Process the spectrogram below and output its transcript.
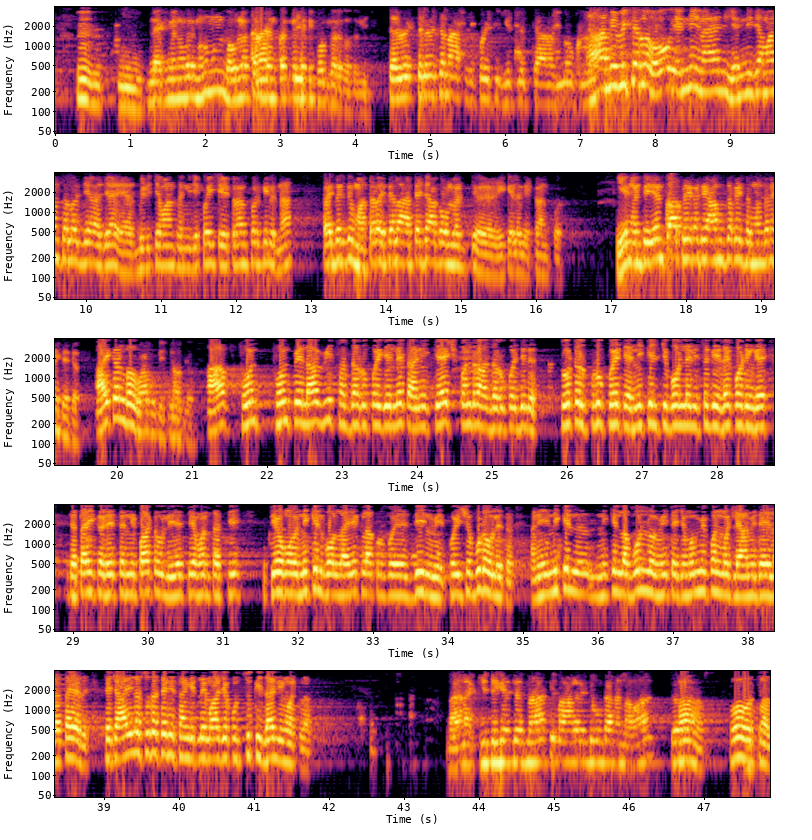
ब्लॅकमेल वगैरे म्हणून भाऊला करण्यासाठी फोन करत होतो मी. पैसे घेतलेत का? नोकरी हा मी विचारलं भाऊ यांनी ना यांनी ज्या माणसाला ज्या ज्या बीडच्या माणसांनी जे पैसे ट्रान्सफर केले ना काहीतरी ते म्हातारा आहे त्याला त्याच्या अकाउंटला हे केलेले ट्रान्सफर हे म्हणते यांचं असं आहे का ते आमचा काही संबंध नाही त्याच्यात. ऐका ना भाऊ. वागुटीचं. हा फोन फोन पे ला वीस हजार रुपये गेलेत आणि कॅश पंधरा हजार रुपये दिलेत. टोटल प्रूफ आहे त्या निखिलची बोललेली सगळी रेकॉर्डिंग आहे त्या ताईकडे त्यांनी पाठवली आहे ते म्हणतात की ते म- निखिल बोलला एक लाख रुपये देईन मी पैसे बुडवले तर. आणि निखिल निखिलला बोललो मी त्याची मम्मी पण म्हटली आम्ही द्यायला तयार आहे. त्याच्या आईला सुद्धा त्यांनी सांगितले माझ्याकडून चुकी झाली म्हटलं. नाही नाही किती घेतलेत ना ती माघारी देऊन टाकायला लावा हा हा. हो चालेल.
